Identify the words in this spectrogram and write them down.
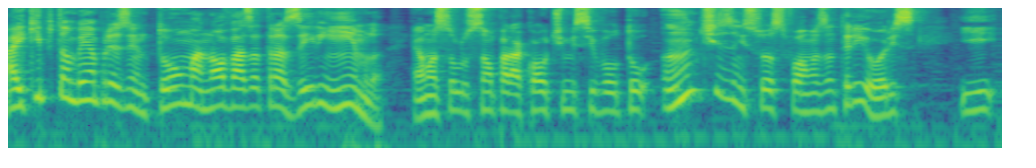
A equipe também apresentou uma nova asa traseira em Imola, é uma solução para a qual o time se voltou antes em suas formas anteriores e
